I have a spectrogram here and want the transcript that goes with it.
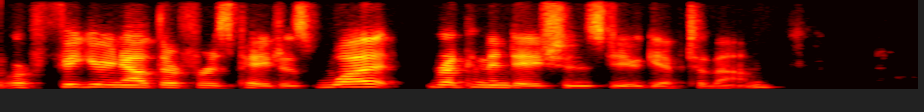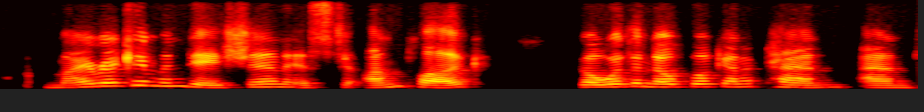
or figuring out their first pages, what recommendations do you give to them? My recommendation is to unplug, go with a notebook and a pen, and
